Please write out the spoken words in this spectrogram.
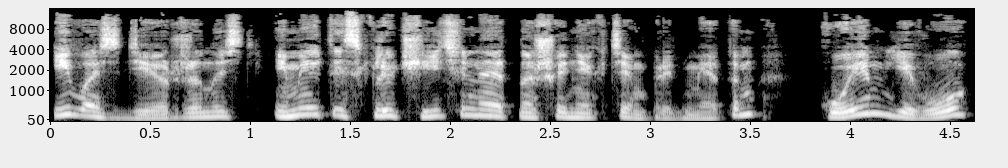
и воздержанность имеют исключительное отношение к тем предметам, коим его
